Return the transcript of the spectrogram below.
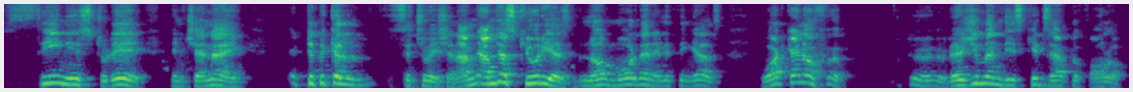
scene is today in chennai a typical situation. I'm, I'm just curious no more than anything else what kind of uh, regimen these kids have to follow?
